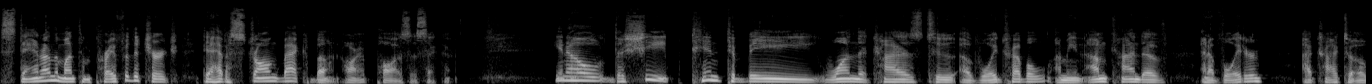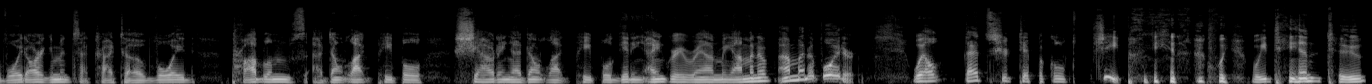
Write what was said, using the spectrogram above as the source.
Stand on the month and pray for the church to have a strong backbone. All right, pause a second. You know, the sheep tend to be one that tries to avoid trouble. I mean, I'm kind of an avoider. I try to avoid arguments. I try to avoid problems. I don't like people shouting. I don't like people getting angry around me. I'm an I'm an avoider. Well, that's your typical sheep. we we tend to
